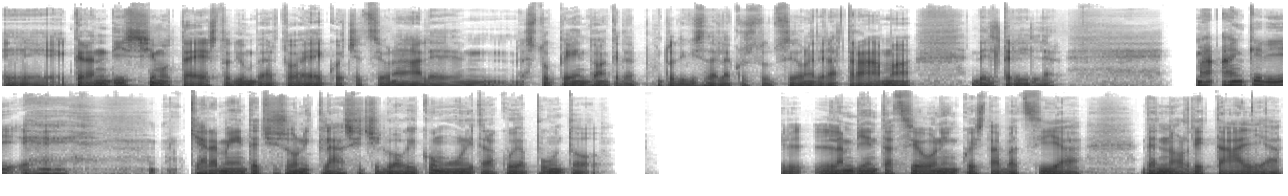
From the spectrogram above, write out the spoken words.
E grandissimo testo di Umberto Eco, eccezionale, stupendo anche dal punto di vista della costruzione, della trama, del thriller. Ma anche lì eh, chiaramente ci sono i classici luoghi comuni, tra cui appunto l'ambientazione in questa abbazia del nord Italia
